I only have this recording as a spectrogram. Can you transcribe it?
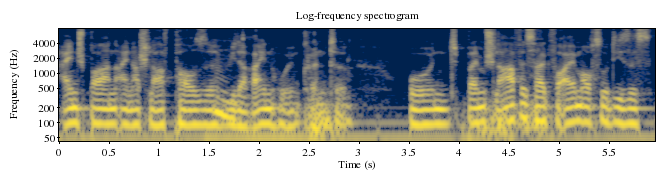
Einsparen einer Schlafpause mhm. wieder reinholen könnte. Und beim Schlaf ist halt vor allem auch so dieses,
